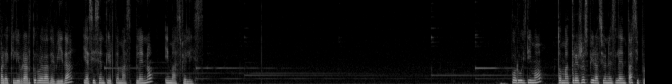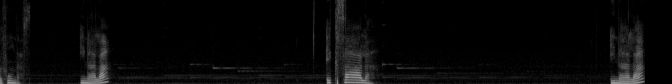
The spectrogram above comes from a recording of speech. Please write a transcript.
para equilibrar tu rueda de vida y así sentirte más pleno y más feliz. Por último, toma tres respiraciones lentas y profundas. Inhala. Exhala. Inhala.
